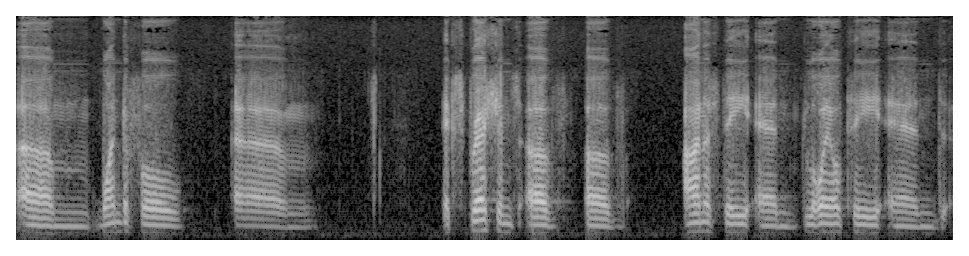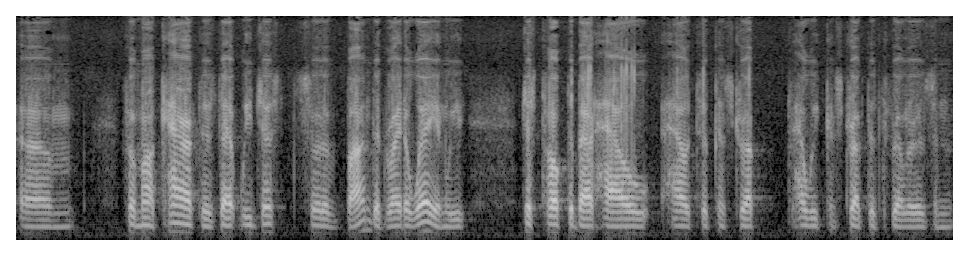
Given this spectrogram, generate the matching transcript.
um, wonderful um, expressions of of honesty and loyalty and um, from our characters that we just sort of bonded right away, and we just talked about how how to construct how we constructed thrillers and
